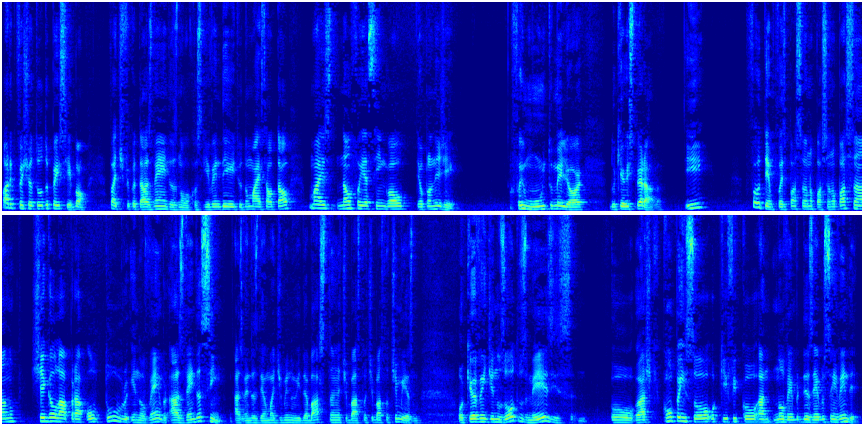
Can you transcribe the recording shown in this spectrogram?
a hora que fechou tudo, pensei, bom, vai dificultar as vendas, não vou conseguir vender e tudo mais, tal, tal. Mas não foi assim igual eu planejei. Foi muito melhor do que eu esperava. E foi o tempo foi passando, passando, passando. Chegou lá para outubro e novembro, as vendas sim. As vendas deu uma diminuída bastante, bastante, bastante mesmo. O que eu vendi nos outros meses, o, eu acho que compensou o que ficou a novembro e dezembro sem vender.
